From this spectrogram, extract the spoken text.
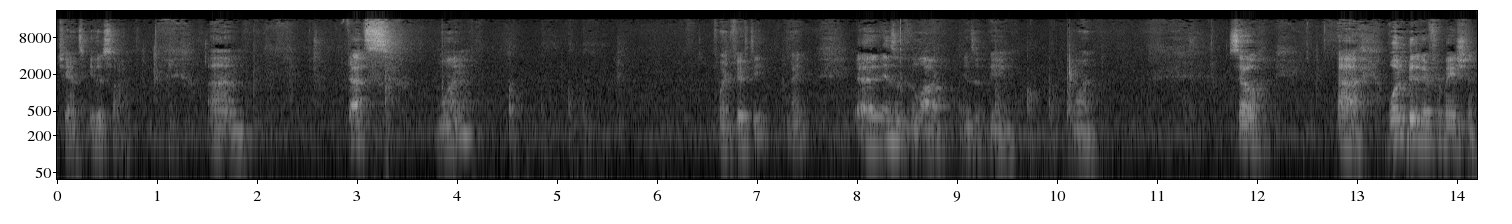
chance, either side. Um, that's 1.50, right? Uh, it ends up the log ends up being 1. So, uh, one bit of information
